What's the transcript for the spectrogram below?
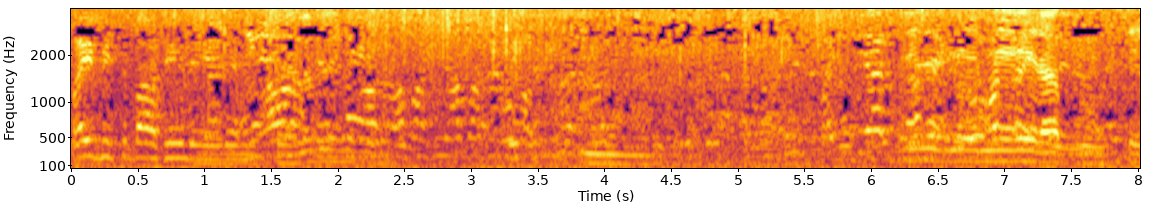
भाई बिस्त पास ही दे दे ये मेरा पूछे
